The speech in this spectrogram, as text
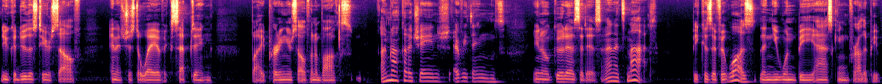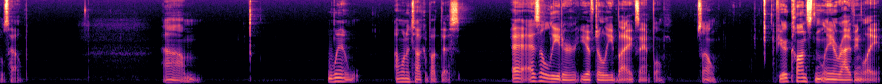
You could do this to yourself, and it's just a way of accepting by putting yourself in a box. I'm not going to change. Everything's, you know, good as it is. And it's not. Because if it was, then you wouldn't be asking for other people's help. Um, when I want to talk about this, as a leader, you have to lead by example. So, if you're constantly arriving late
